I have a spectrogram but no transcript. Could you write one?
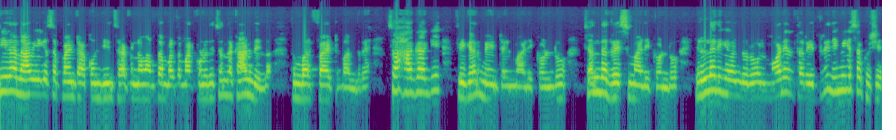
ತೀರಾ ನಾವೀಗ ಸಹ ಪ್ಯಾಂಟ್ ಹಾಕೊಂಡು ಜೀನ್ಸ್ ಹಾಕೊಂಡು ನಾವು ಅರ್ಧ ಮರ್ಧ ಮಾಡ್ಕೊಳ್ಳೋದು ಚಂದ ಕಾಣುದಿಲ್ಲ ತುಂಬಾ ಫ್ಯಾಟ್ ಬಂದ್ರೆ. ಸೊ ಹಾಗಾಗಿ ಫಿಗರ್ ಮೇಂಟೈನ್ ಮಾಡಿಕೊಂಡು, ಚಂದ ಡ್ರೆಸ್ ಮಾಡಿಕೊಂಡು, ಎಲ್ಲರಿಗೆ ಒಂದು ರೋಲ್ ಮಾಡೆಲ್ ತರ ಇದ್ರೆ ನಿಮಗೆ ಸಹ ಖುಷಿ.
